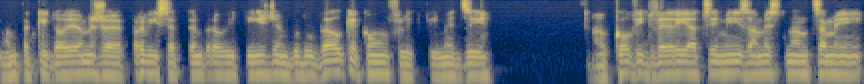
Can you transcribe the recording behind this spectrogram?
mám taký dojem, že 1. septembrový týždeň budú veľké konflikty medzi COVID veriacimi zamestnancami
